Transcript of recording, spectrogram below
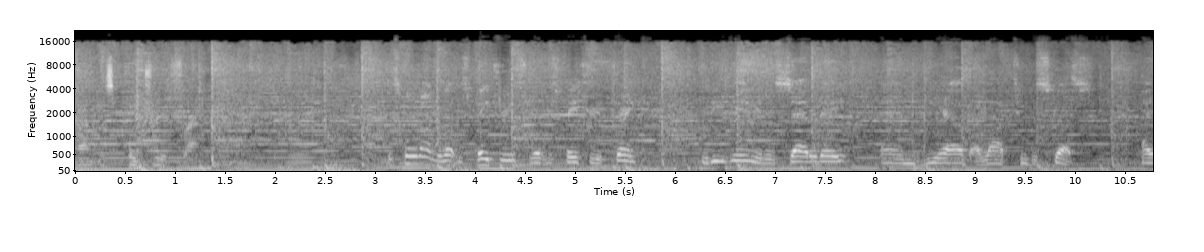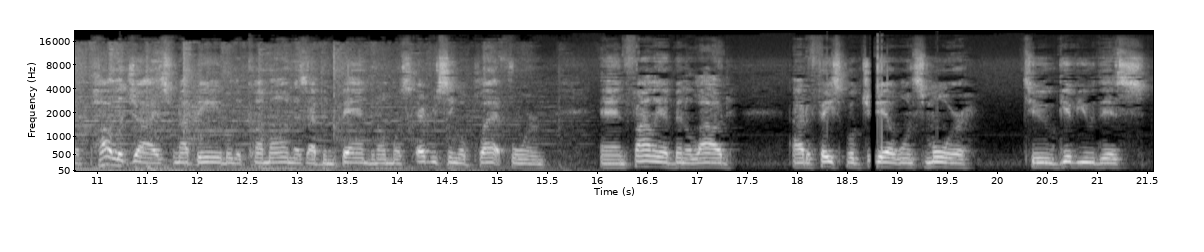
relentless patriot Frank. What's going on, Relentless Patriots? Relentless Patriot Frank. Good evening. It is Saturday, and we have a lot to discuss. I apologize for not being able to come on as I've been banned in almost every single platform, and finally I've been allowed out of Facebook jail once more to give you this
